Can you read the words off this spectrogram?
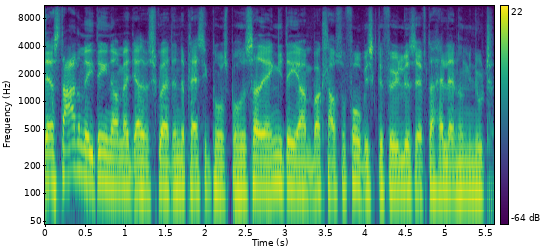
da jeg startede med ideen om, at jeg skulle have den der plastikpose på hovedet, så havde jeg ingen idé om, hvor klaustrofobisk det føltes efter halvandet minut.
